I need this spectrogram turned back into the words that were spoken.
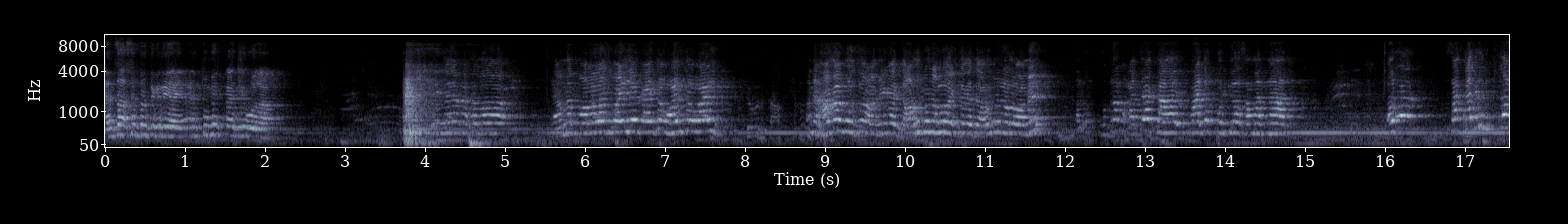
यांचं अशी प्रतिक्रिया आहे. आणि तुम्ही काहीतरी बोला. आहे कशाला? यांना बोलायलाच पाहिजे. काय तर व्हायचं वाईट आणि हा काय बोलतो? आम्ही काय दारू पिऊन आलो इथे काय दारू पिऊन आलो आम्ही? अरे तुझा राजा काय? माझ्या पोरगीला समजणार? अरे सकाळी उठला.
